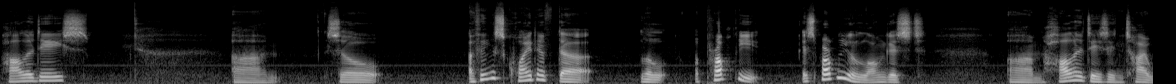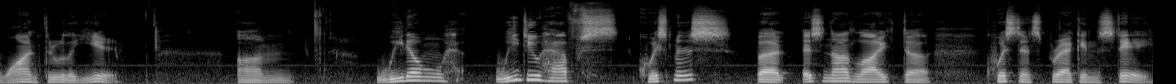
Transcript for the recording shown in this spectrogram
holidays. Um so i think it's quite of the, the uh, probably it's probably the longest um holidays in taiwan through the year. Um we don't we do have christmas but it's not like the christmas break in the state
